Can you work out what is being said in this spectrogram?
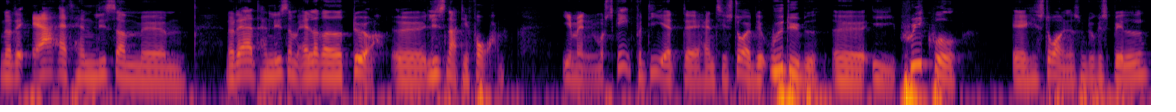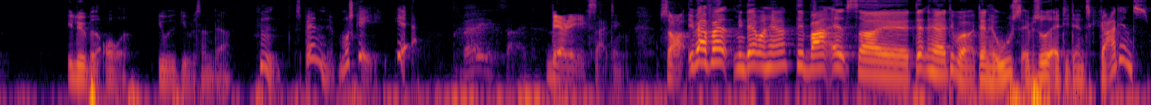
når det er, at han ligesom, øh, når det er, at han ligesom allerede dør, øh, lige snart de får ham. Jamen, måske fordi, at øh, hans historie bliver uddybet øh, i prequel øh, historierne, som du kan spille i løbet af året i udgivelserne der. Hmm, spændende. Måske. Ja. Yeah. Very excited. Very exciting. Så i hvert fald, mine damer og herrer, det var altså øh, den her, det var den her uges episode af De Danske Guardians.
